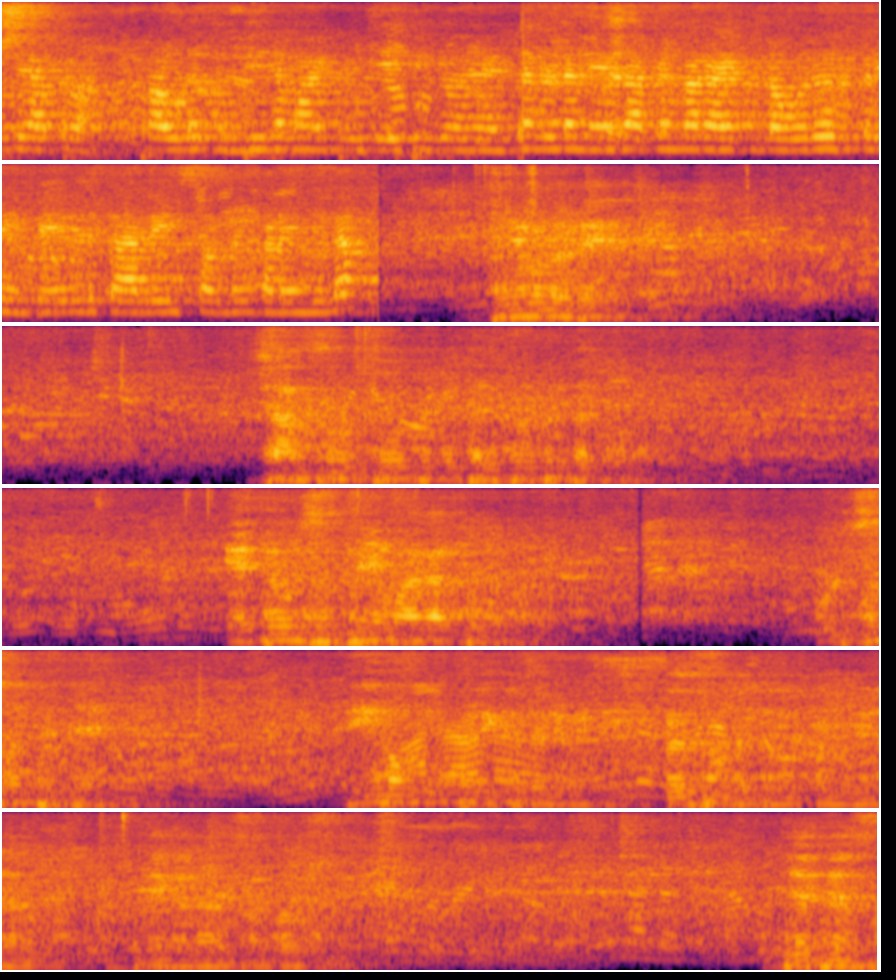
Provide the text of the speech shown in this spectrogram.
ഈ പ്രൗഢ ഗംഭീരമായിട്ട് വിജയിപ്പിക്കുവാനായിട്ട് ഞങ്ങളുടെ നേതാക്കന്മാരായിട്ടുള്ള ഓരോരുത്തരെയും പേരെടുത്ത് സ്വന്തം കളയുന്നില്ല. ശാസ്ത്രോത്സവത്തിന്റെ ചരിത്രത്തിൽ ഏറ്റവും ശ്രദ്ധേയമാകാൻ ഉത്സവത്തിന്റെ ദീപം തെളിക്കുന്നതിന് വേണ്ടി. സന്തോഷം. വിദ്യാഭ്യാസ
